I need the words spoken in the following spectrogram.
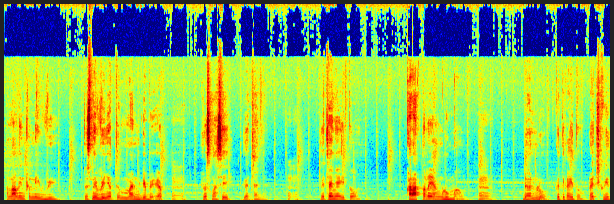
Kenalin ke Nibi terus Nibinya tuh main GBF Hmm. terus ngasih gacanya gacanya itu karakter yang lu mau Hmm. dan lu ketika itu rage quit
